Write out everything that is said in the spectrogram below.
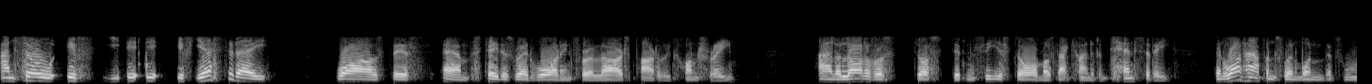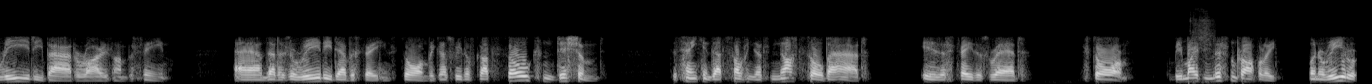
And so, if if yesterday was this um, status red warning for a large part of the country, and a lot of us just didn't see a storm of that kind of intensity, then what happens when one that's really bad arrives on the scene? And that is a really devastating storm because we'd have got so conditioned to thinking that something that's not so bad is a status red storm. We mightn't listen properly when a real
